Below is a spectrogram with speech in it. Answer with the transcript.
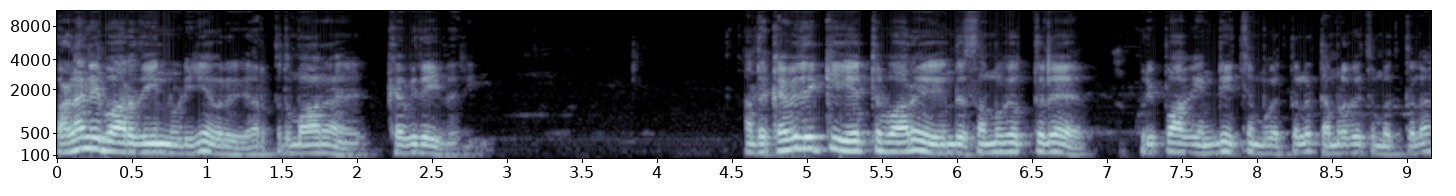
பழனி பாரதியினுடைய ஒரு அற்புதமான கவிதை வரி. அந்த கவிதைக்கு ஏற்றவாறு இந்த சமூகத்தில் குறிப்பாக இந்திய சமூகத்தில் தமிழக சமூகத்தில்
